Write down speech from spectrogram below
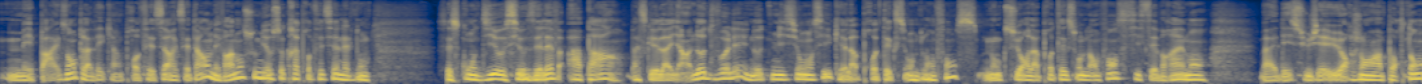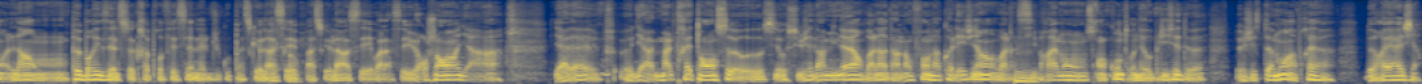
mais par exemple, avec un professeur, etc., on est vraiment soumis au secret professionnel. Donc, c'est ce qu'on dit aussi aux élèves à part, parce que là, il y a un autre volet, une autre mission aussi, qui est la protection de l'enfance. Donc, sur la protection de l'enfance, si c'est vraiment bah, des sujets urgents, importants, là, on peut briser le secret professionnel du coup, parce que là, c'est voilà, c'est urgent. Il y a il y a, il y a maltraitance aussi au sujet d'un mineur, voilà, d'un enfant, d'un collégien. Voilà, si hmm. vraiment on se rend compte, on est obligé de, de justement après de réagir.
